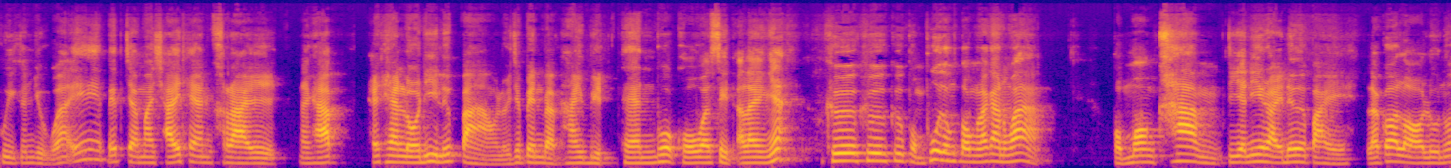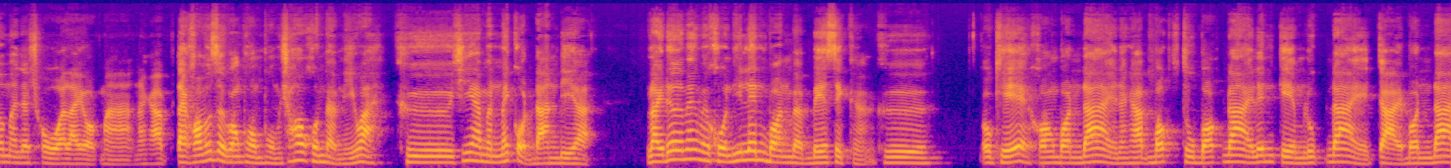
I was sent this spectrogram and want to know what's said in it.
คุยกันอยู่ว่า เอ๊ะเป๊ปจะมาใช้แทนใครนะครับ ใช้แทนโรดี้หรือเปล่า หรือจะเป็นแบบไฮบริดแทนพวกโควาสิตอะไรอย่างเงี้ยคือคือคือผมพูดตรงๆแล้วกันว่า ผมมองข้ามตียนี่ไรเดอร์ไป แล้วก็รอลุ้นว่ามันจะโชว์อะไรออกมานะครับ แต่ความรู้สึกของผมผมชอบคนแบบนี้ว่ะ คือเชื่อมันไม่กดดันเดีอะไรเดอร์แม่งเป็นคนที่เล่นบอลแบบเบสิกอะคือโอเคครองบอลได้นะครับบ็อกซ์ทูบ็อกได้เล่นเกมลุกได้ จ่ายบอลได้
